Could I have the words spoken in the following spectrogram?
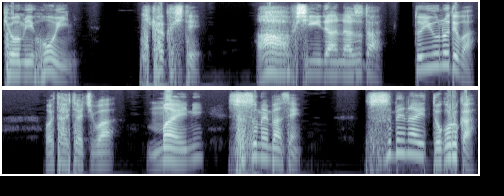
興味本位に比較して、ああ、不思議だ、謎だ、というのでは、私たちは前に進めません。進めないどころか、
